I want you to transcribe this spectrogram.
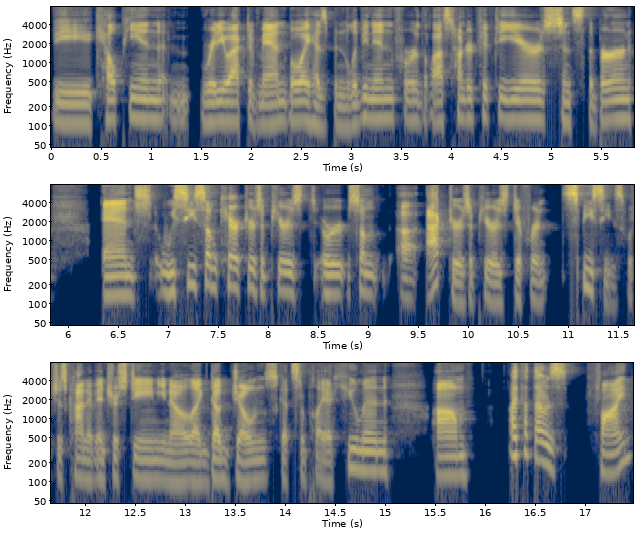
the Kelpian radioactive man boy, has been living in for the last 150 years since the burn and we see some characters appear as or some uh, actors appear as different species which is kind of interesting you know like doug jones gets to play a human. Um i thought that was fine.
